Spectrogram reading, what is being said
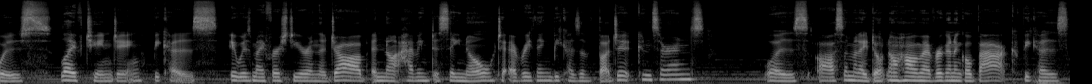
was life changing because it was my first year in the job and not having to say no to everything because of budget concerns was awesome. And I don't know how I'm ever going to go back because,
